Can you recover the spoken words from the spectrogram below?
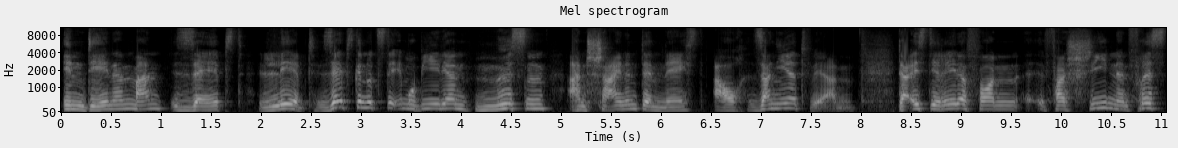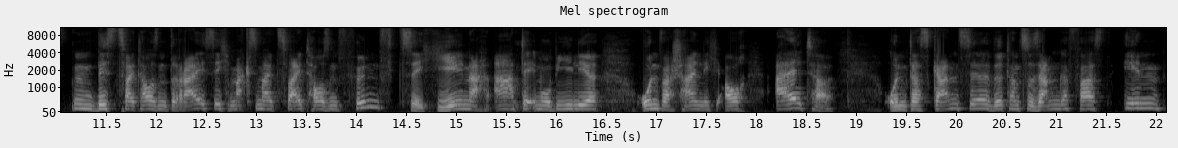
in denen man selbst lebt. Selbstgenutzte Immobilien müssen anscheinend demnächst auch saniert werden. Da ist die Rede von verschiedenen Fristen bis 2030, maximal 2050, je nach Art der Immobilie und wahrscheinlich auch Alter. Und das Ganze wird dann zusammengefasst in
